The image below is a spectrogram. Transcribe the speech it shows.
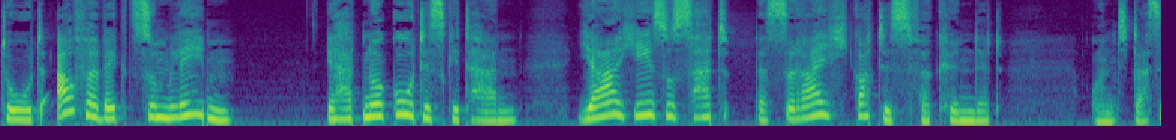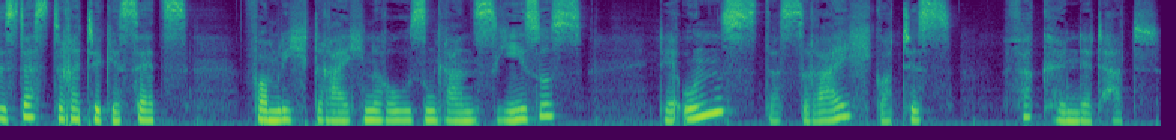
Tod auferweckt zum Leben. Er hat nur Gutes getan. Ja, Jesus hat das Reich Gottes verkündet. Und das ist das dritte Gesetz vom lichtreichen Rosenkranz Jesus, der uns das Reich Gottes verkündet hat.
